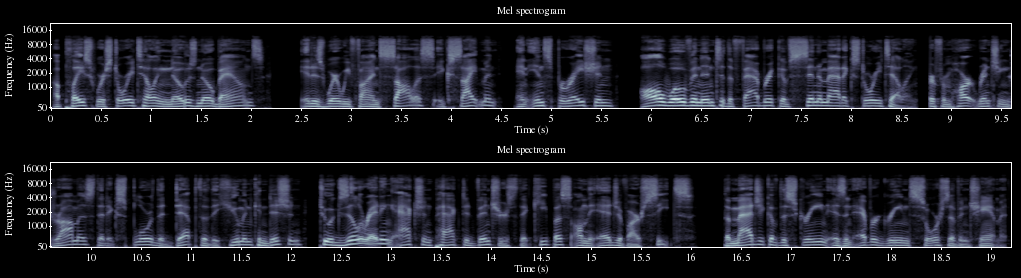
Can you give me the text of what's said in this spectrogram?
a place where storytelling knows no bounds. It is where we find solace, excitement, and inspiration, all woven into the fabric of cinematic storytelling. From heart-wrenching dramas that explore the depth of the human condition to exhilarating action-packed adventures that keep us on the edge of our seats. The magic of the screen is an evergreen source of enchantment.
